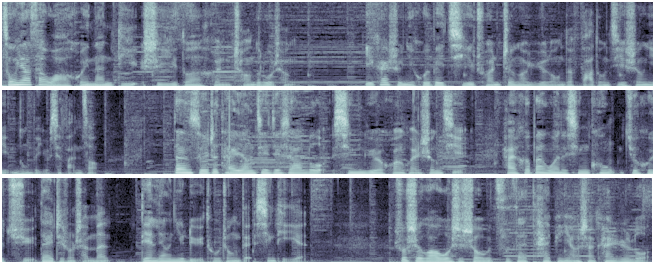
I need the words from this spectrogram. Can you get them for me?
从亚萨瓦回南迪是一段很长的路程。一开始你会被汽船震耳欲聋的发动机声音弄得有些烦躁，但随着太阳渐渐下落，星月缓缓升起，海河傍晚的星空就会取代这种沉闷，点亮你旅途中的新体验。说实话，我是首次在太平洋上看日落，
